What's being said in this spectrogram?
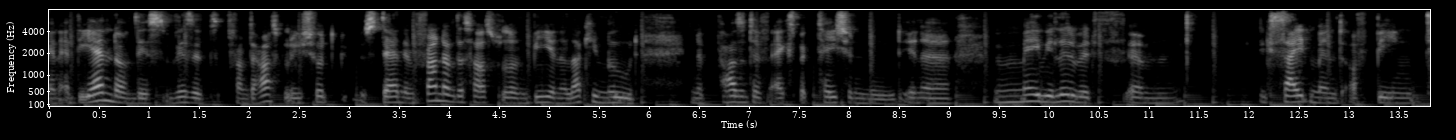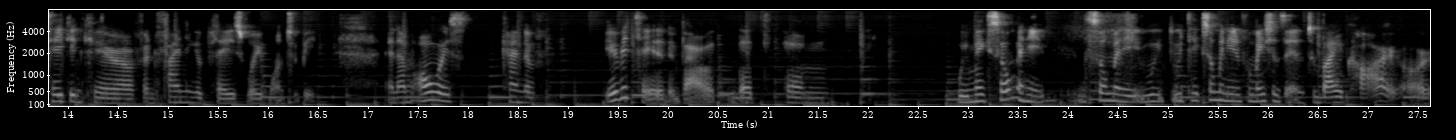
And at the end of this visit from the hospital, you should stand in front of this hospital and be in a lucky mood, in a positive expectation mood, in a maybe a little bit um, excitement of being taken care of and finding a place where you want to be. And I'm always kind of irritated about that. Um, we make so many so many we, we take so many informations in to buy a car or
